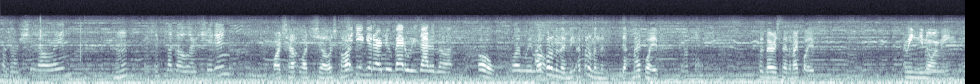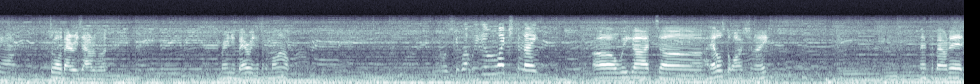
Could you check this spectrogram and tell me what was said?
Plug our shit all in. Hmm? Plug all our shit in. Watch how. Watch uh, which pot? We did get our new batteries out of the Oh, one I put them in the. I put them in the microwave. Okay. Put the batteries inside the microwave. I mean, you know what I mean. Yeah. Took all the batteries out of it. Brand new batteries. I took them all out. We'll see what we can watch tonight. Uh, we got uh, Hells to watch tonight. That's about it.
